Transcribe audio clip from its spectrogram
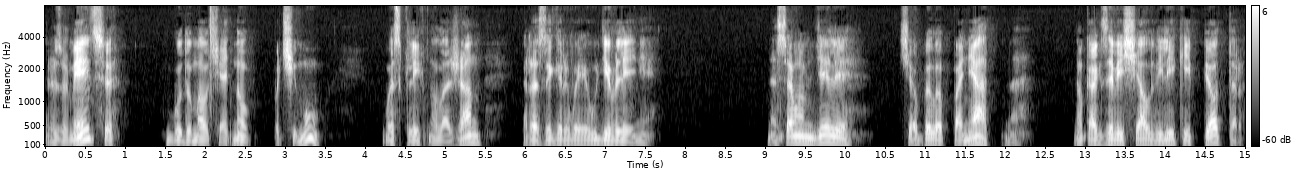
Разумеется, буду молчать. Но почему? воскликнула Жан, разыгрывая удивление. На самом деле все было понятно, но, как завещал великий Петр,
